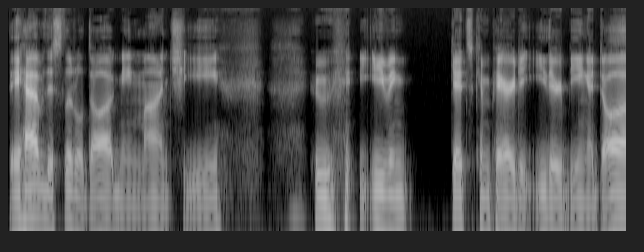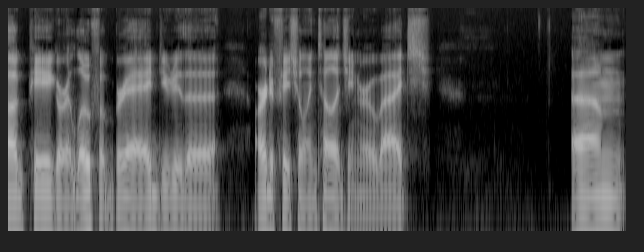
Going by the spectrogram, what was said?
They have this little dog named Monchi, who even gets compared to either being a dog, pig, or a loaf of bread due to the artificial intelligent robots. Um,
